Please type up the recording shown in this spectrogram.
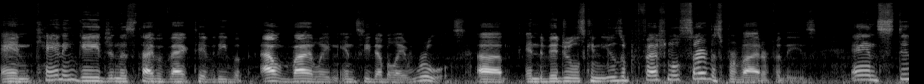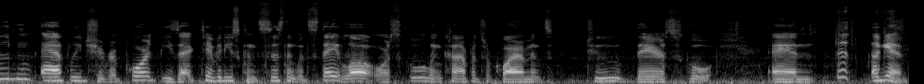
and can engage in this type of activity without violating NCAA rules. Uh, individuals can use a professional service provider for these. And student athletes should report these activities consistent with state law or school and conference requirements to their school. And this, again,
